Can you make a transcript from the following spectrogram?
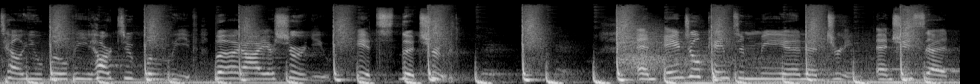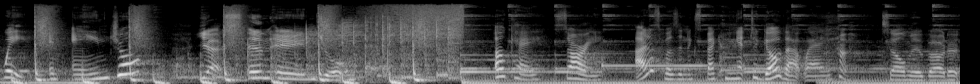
tell you will be hard to believe, but I assure you, it's the truth. An angel came to me in a dream, and she said, Wait, an angel? Yes, an angel. Okay, sorry. I just wasn't expecting it to go that way. Tell me about it.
